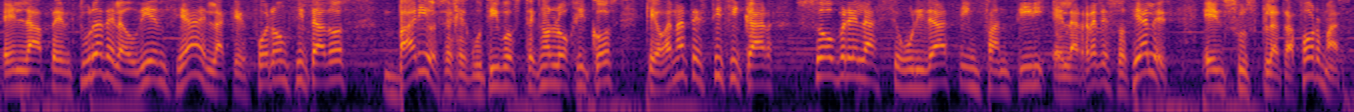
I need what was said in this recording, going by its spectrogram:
en la apertura de la audiencia en la que fueron citados varios ejecutivos tecnológicos que van a testificar sobre la seguridad infantil en las redes sociales, en sus plataformas.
